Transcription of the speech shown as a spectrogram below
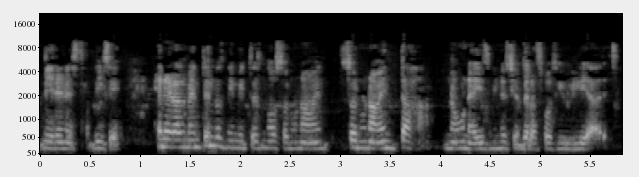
miren esta. Dice, generalmente los límites no son una, son una ventaja, no una disminución de las posibilidades.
